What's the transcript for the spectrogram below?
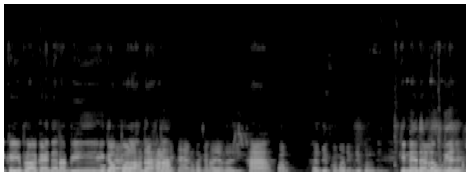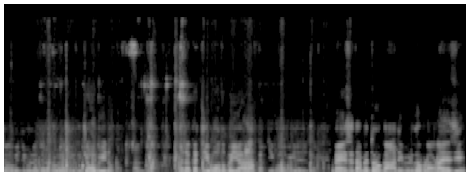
ਨਹੀਂ ਕਈ ਭਰਾ ਕਹਿੰਦੇ ਨਾ 20 ਗੱਪ ਵਾਲਾ ਹੁੰਦਾ ਹੈ ਹਨਾ? ਇਹ ਕਹਿਣ ਨੂੰ ਤਾਂ ਕਿਹਾ ਜਾਂਦਾ ਜੀ। ਹਾਂ। ਪਰ ਹੈ ਦੇਖੋ ਮੱਝ ਵੀ ਦੇਖੋ ਤੁਸੀਂ। ਕਿੰਨੇ ਦਿਨ ਲਊਗੀ ਅਜੇ? 24 ਤਰੀਕ ਨੂੰ ਦਿਨ ਪੂਰਾ ਜੀ ਉਹਦੇ। 24 ਨੂੰ। ਹਾਂਜੀ। ਇਹ ਤਾਂ ਕੱਚੀ ਬਹੁਤ ਪਈ ਆ ਹਨਾ? ਕੱਚੀ ਬਹੁਤ ਵੀ ਹੈ ਜੀ ਵੈਸੇ ਤਾਂ ਮਿੱਤਰੋ ਗਾਂ ਦੀ ਵੀਡੀਓ ਬਣਾਉਣ ਆਏ ਸੀ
